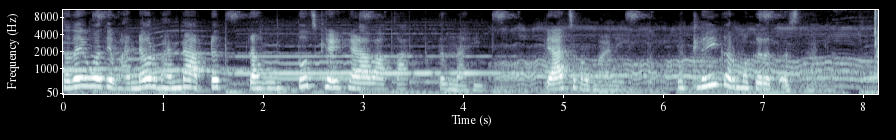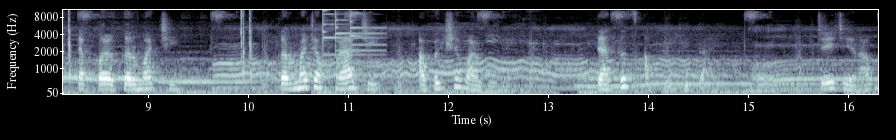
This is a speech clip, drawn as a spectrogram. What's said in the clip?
सदैव ते भांड्यावर भांडं आपटत राहून तोच खेळ खेळावा का तर नाही. त्याचप्रमाणे कुठलेही कर्म करत असताना त्या कर्माची कर्माच्या फळाची अपेक्षा बाळगू नये. त्यातच आपले हित आहे. जय जय राम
